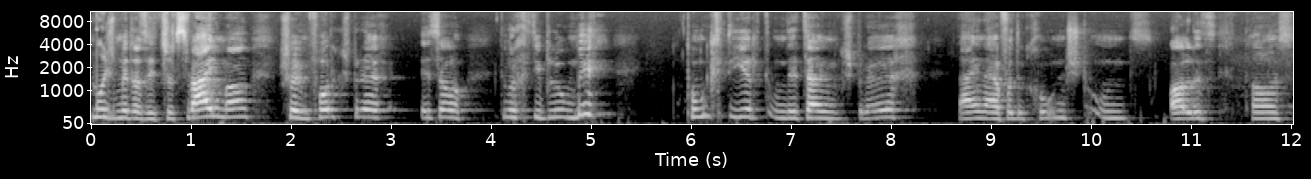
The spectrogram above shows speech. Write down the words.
Mal. Ist mir das jetzt schon zweimal, schon im Vorgespräch, so durch die Blume punktiert und jetzt auch im Gespräch, rein auch von der Kunst und alles das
